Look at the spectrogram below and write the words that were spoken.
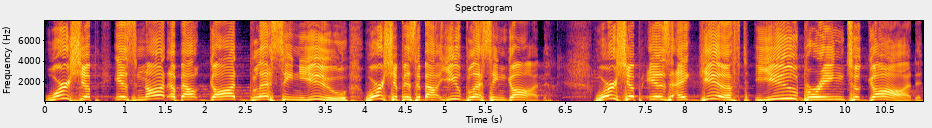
worship is not about God blessing you, worship is about you blessing God. Worship is a gift you bring to God.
